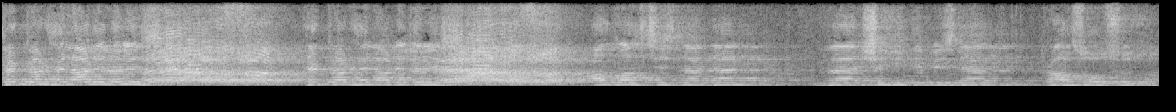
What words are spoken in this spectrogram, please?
Tekrar helal ediniz. Tekrar helal ediniz. Allah sizlerden ve şehidimizden razı olsun.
